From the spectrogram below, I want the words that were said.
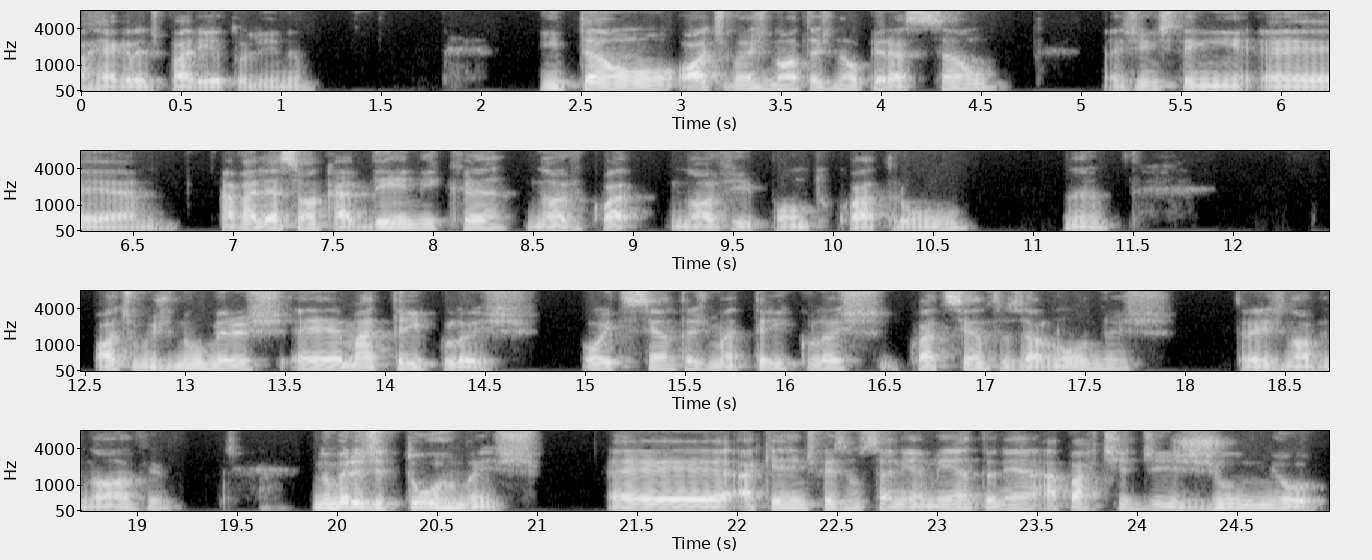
a regra de Pareto ali, né? Então, ótimas notas na operação. A gente tem é, avaliação acadêmica 9.41, né? Ótimos números. É, matrículas 800 matrículas, 400 alunos, 399. Número de turmas, é, aqui a gente fez um saneamento, né? A partir de junho,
